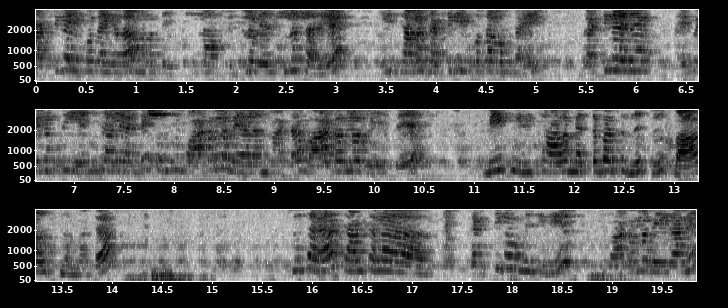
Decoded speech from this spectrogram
గట్టిగా అయిపోతాయి కదా మనం తెచ్చుకున్న ఫ్రిడ్జ్లో వేసుకున్నా సరే ఇవి చాలా గట్టిగా అయిపోతూ ఉంటాయి. గట్టిగా అయినా అయిపోయినప్పుడు ఏం చేయాలి అంటే కొంచెం వాటర్లో వేయాలన్నమాట. వాటర్లో వేస్తే మీకు ఇది చాలా మెత్తబడుతుంది. జ్యూస్ బాగా వస్తుంది అనమాట చూసారా? చాలా చాలా గట్టిగా ఉండింది ఇది. వాటర్లో వేయగానే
